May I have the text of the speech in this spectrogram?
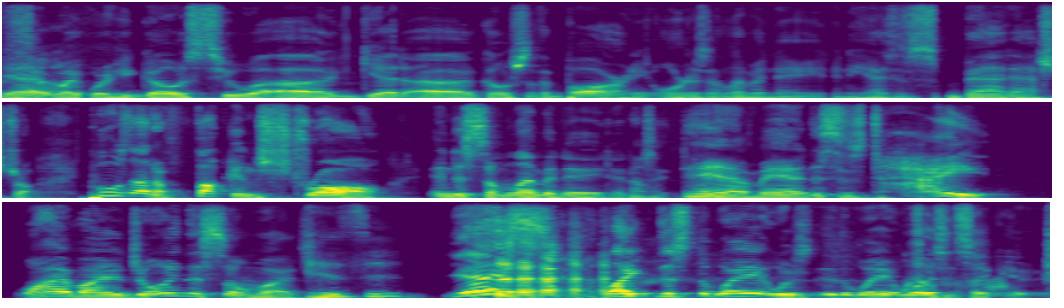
Yeah, so- like where he goes to uh, get uh, goes to the bar and he orders a lemonade and he has this badass straw. He pulls out a fucking straw into some lemonade and I was like, damn man, this is tight. Why am I enjoying this so much? is it? Yes, like just the way it was, the way it was. It's like it,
